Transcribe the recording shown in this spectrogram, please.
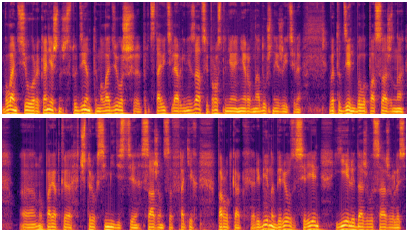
волонтеры, конечно же, студенты, молодежь, представители организаций, просто неравнодушные жители. В этот день было посажено ну, порядка 470 саженцев таких пород, как рябина, береза, сирень, ели даже высаживались.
